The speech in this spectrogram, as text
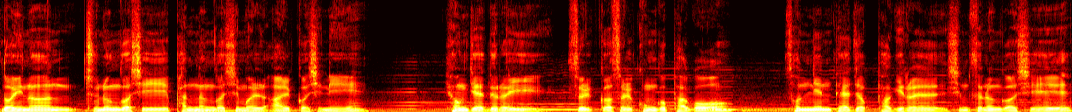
너희는 주는 것이 받는 것임을 알 것이니 형제들의 쓸 것을 공급하고 손님 대접하기를 힘쓰는 것이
